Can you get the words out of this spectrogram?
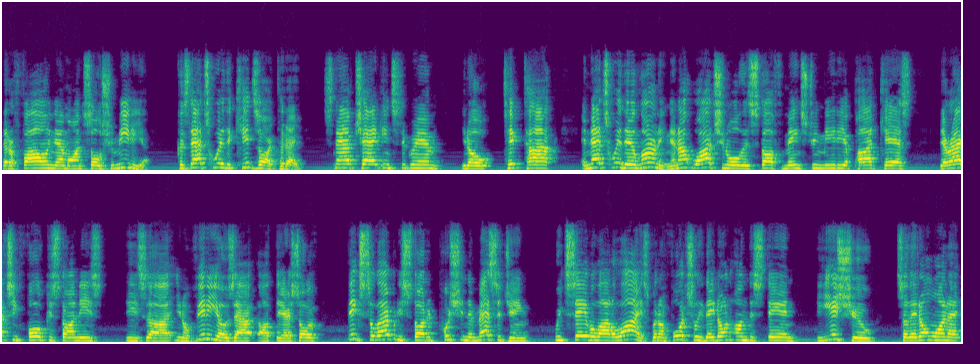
that are following them on social media. Because that's where the kids are today. Snapchat, Instagram, you know, TikTok. And that's where they're learning. They're not watching all this stuff, mainstream media, podcasts. They're actually focused on these these uh, you know videos out, out there. So if big celebrities started pushing the messaging, we'd save a lot of lives. But unfortunately, they don't understand the issue, so they don't want to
